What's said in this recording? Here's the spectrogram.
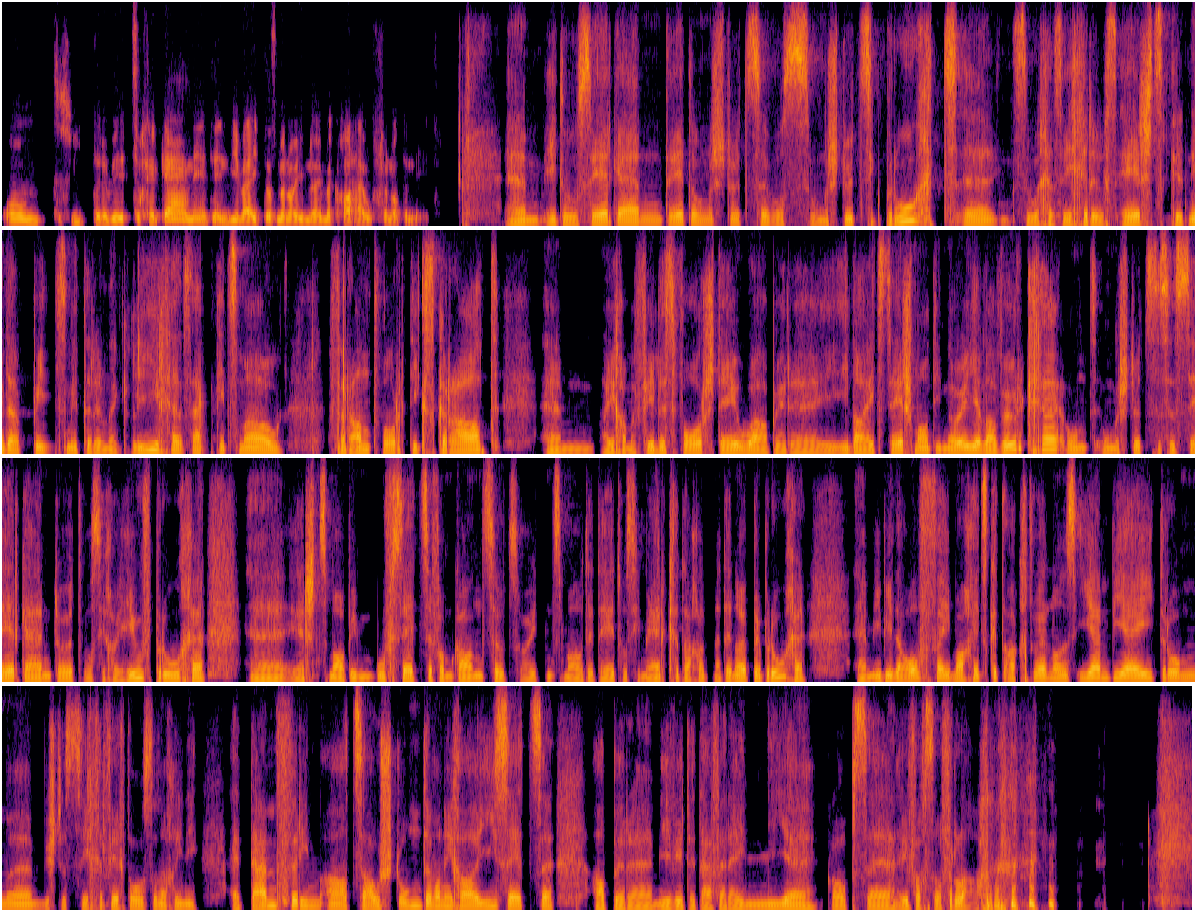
Und das Weitere wird sich ergeben, inwieweit dass man noch jemandem helfen kann oder nicht. Ähm, ich tue sehr gerne dort unterstützen, wo es Unterstützung braucht. Äh, suche sicher als erstes nicht etwas mit einem gleichen, sage ich jetzt mal, Verantwortungsgrad. Ähm, ich kann mir vieles vorstellen, aber äh, ich, ich lasse jetzt zuerst mal die Neuen wirken und unterstütze sie sehr gerne dort, wo sie Hilfe brauchen äh, Erstens mal beim Aufsetzen vom Ganzen und zweitens mal dort, wo sie merken, da könnte man dann jemanden brauchen. Ähm, ich bin da offen, ich mache jetzt aktuell noch ein IMBA, darum äh, ist das sicher vielleicht auch so eine kleine ein Dämpfer im Anzahl Stunden, die ich einsetzen kann, aber äh, ich werde den Verein nie, glaube ich, äh, einfach so verlassen.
